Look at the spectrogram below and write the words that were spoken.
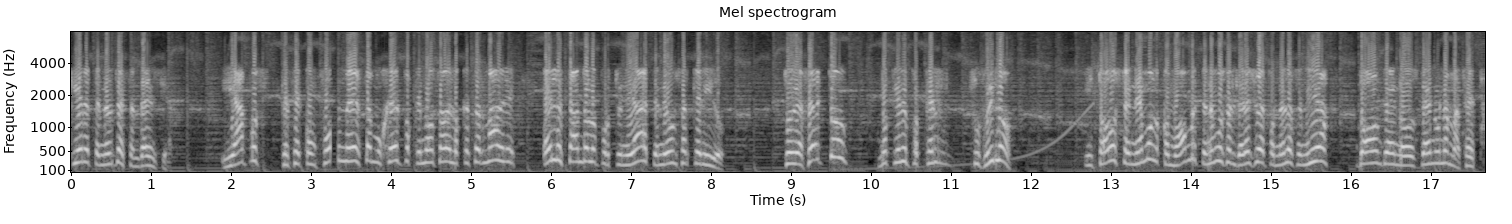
quiere tener descendencia. Y ya, pues, que se conforme esta mujer porque no sabe lo que es ser madre. Él le está dando la oportunidad de tener un ser querido. Su defecto no tiene por qué sufrirlo. Y todos tenemos, como hombres, tenemos el derecho de poner la semilla donde nos den una maceta.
